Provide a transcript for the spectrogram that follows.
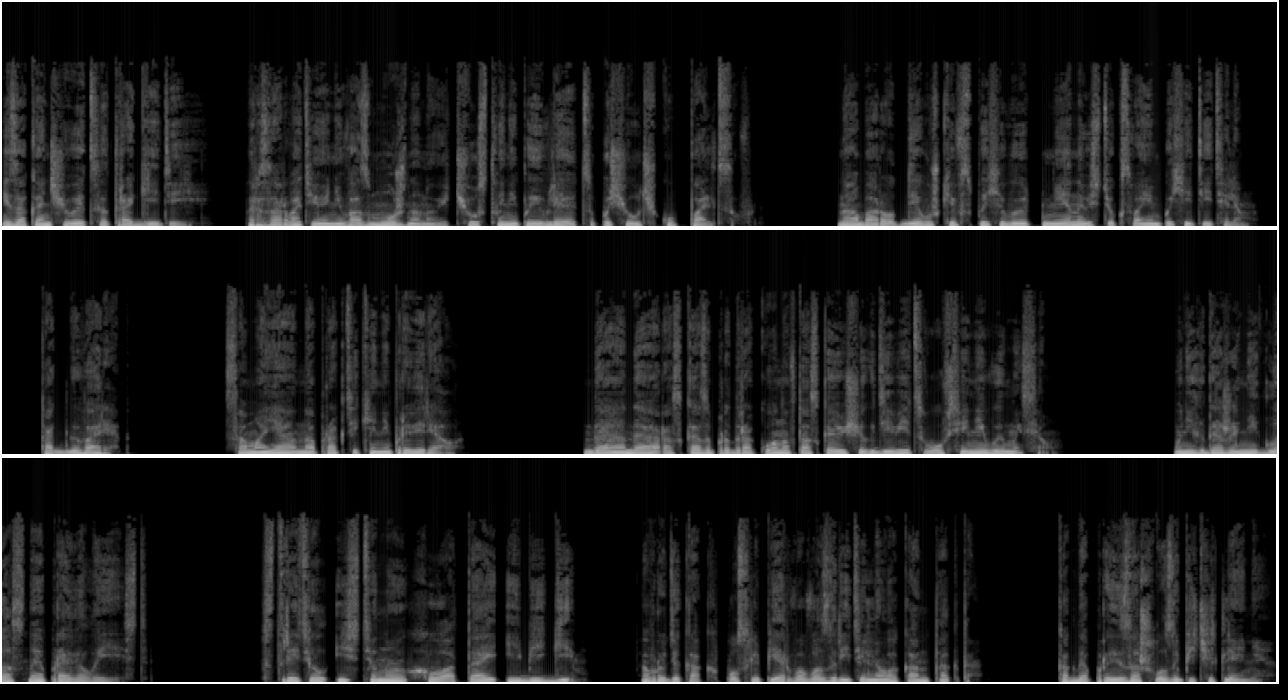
и заканчивается трагедией. Разорвать ее невозможно, но и чувства не появляются по щелчку пальцев. Наоборот, девушки вспыхивают ненавистью к своим похитителям. Так говорят. Сама я на практике не проверяла. Да-да, рассказы про драконов, таскающих девиц, вовсе не вымысел. У них даже негласное правило есть. Встретил истину, хватай и беги. Вроде как после первого зрительного контакта, когда произошло запечатление.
